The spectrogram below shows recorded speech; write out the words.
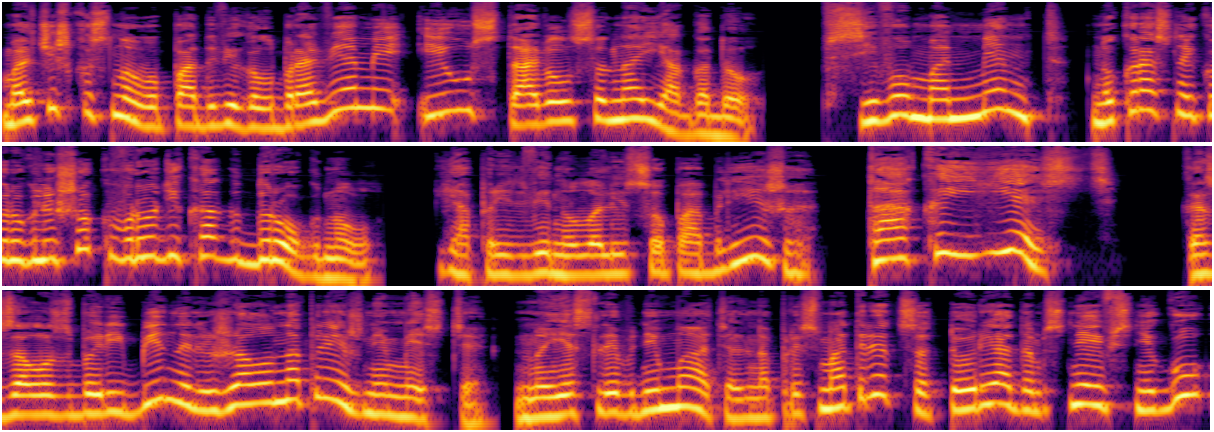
Мальчишка снова подвигал бровями и уставился на ягоду. Всего момент, но красный кругляшок вроде как дрогнул. Я придвинула лицо поближе. Так и есть. Казалось бы, рябина лежала на прежнем месте, но если внимательно присмотреться, то рядом с ней в снегу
